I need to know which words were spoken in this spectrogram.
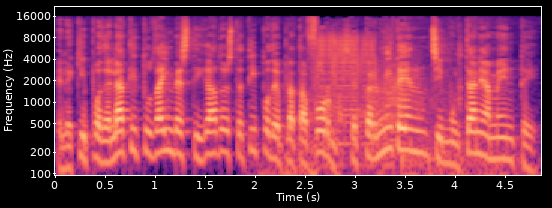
El equipo de Latitude ha investigado este tipo de plataformas que permiten simultáneamente,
